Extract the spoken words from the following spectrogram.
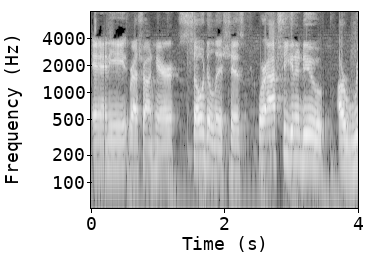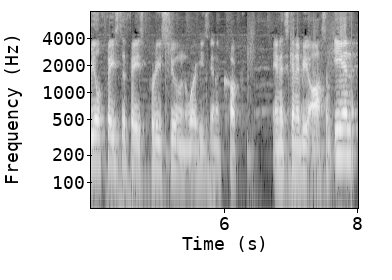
in any restaurant here. So delicious. We're actually gonna do a real face to face pretty soon, where he's gonna cook, and it's gonna be awesome. Ian,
